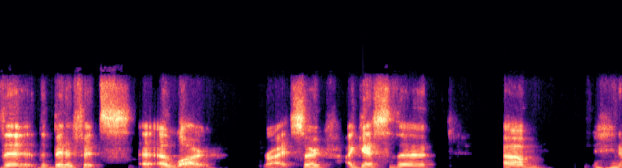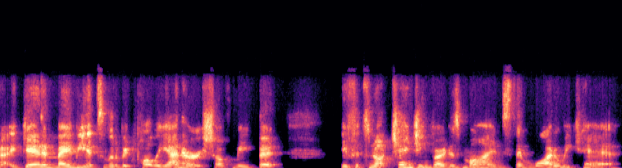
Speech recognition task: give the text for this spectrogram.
the the benefits are, low, right? So I guess the um, you know, again, and maybe it's a little bit Pollyanna-ish of me, but if it's not changing voters' minds, then why do we care?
